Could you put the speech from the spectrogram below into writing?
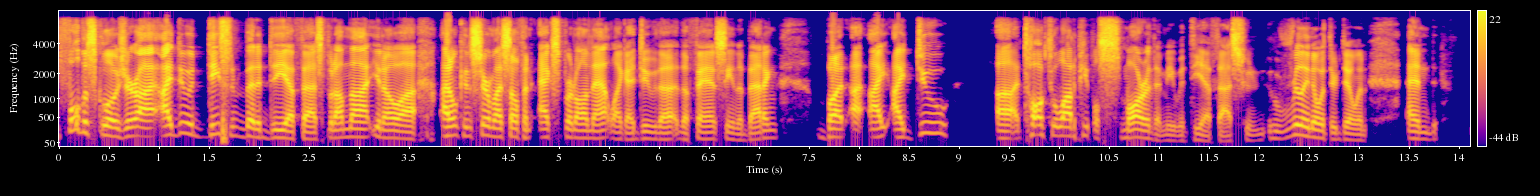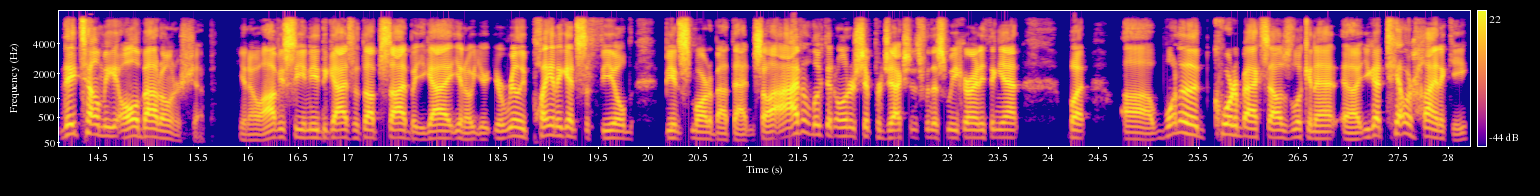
full disclosure I, I do a decent bit of dfs but i'm not you know uh, i don't consider myself an expert on that like i do the the fantasy and the betting but i i, do uh, talk to a lot of people smarter than me with dfs who, who really know what they're doing and they tell me all about ownership. You know obviously you need the guys with upside but you got you know you're, you're really playing against the field being smart about that and so i haven't looked at ownership projections for this week or anything yet but uh, one of the quarterbacks i was looking at uh, you got taylor heinicke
